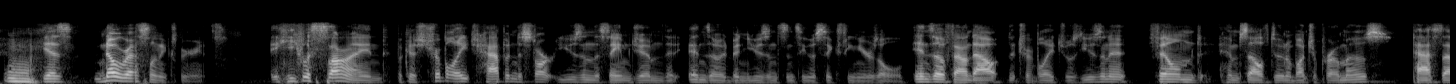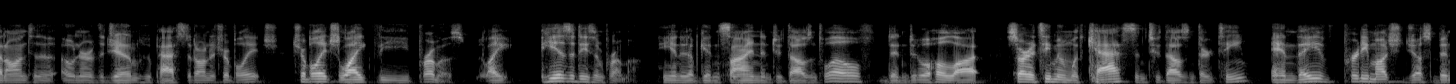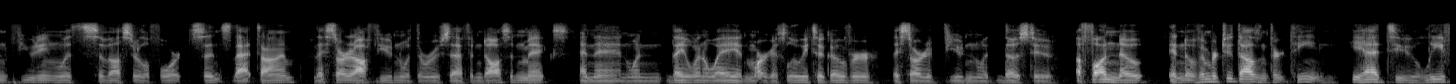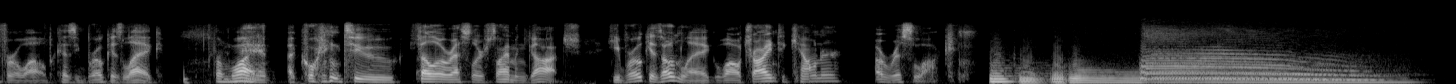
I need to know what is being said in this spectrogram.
Mm. He has no wrestling experience. He was signed because Triple H happened to start using the same gym that Enzo had been using since he was 16 years old. Enzo found out that Triple H was using it, filmed himself doing a bunch of promos, passed that on to the owner of the gym who passed it on to Triple H. Triple H liked the promos. Like he is a decent promo. He ended up getting signed in 2012, didn't do a whole lot. Started teaming with Cass in 2013 and they've pretty much just been feuding with Sylvester Lefort since that time. They started off feuding with the Rusev and Dawson mix, and then when they went away and Marcus Louis took over, they started feuding with those two. A fun note: in November 2013, he had to leave for a while because he broke his leg. From what? And according to fellow wrestler Simon Gotch, he broke his own leg while trying to counter a wrist lock.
